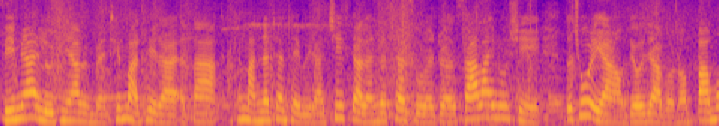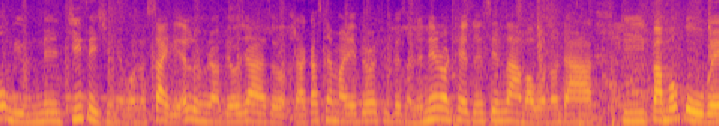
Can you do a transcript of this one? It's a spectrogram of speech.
ဈေးများရလို့ထင်ရပေမဲ့ထင်းမှထည့်ထားတဲ့အသားထင်းမှနှစ်ထပ်ထည့်ပေးတာ cheese ကလည်းနှစ်ထပ်ဆိုတဲ့အတွက်စားလိုက်လို့ရှိရင်တချို့တွေကတော့ပြောကြပါတော့ပါမုတ်မျိုးနည်းကြီးစေခြင်းတယ်ပေါ့နော် site လေးအဲ့လိုမျိုးတော့ပြောကြရဆိုတော့ဒါ customer တွေပြောရ feedback ဆိုတော့နည်းနည်းတော့ထည့်သွင်းစဉ်းစားမှာပေါ့နော်ဒါဒီပါမုတ်ကိုပဲ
